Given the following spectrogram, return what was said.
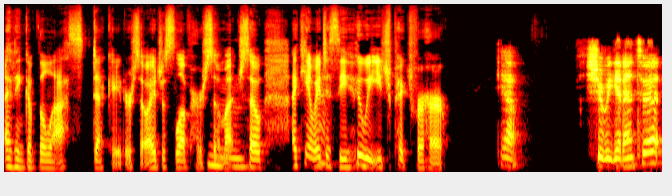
I think, of the last decade or so. I just love her so much. Mhm. So I can't wait to see who we each picked for her. Yeah. Should we get into it?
